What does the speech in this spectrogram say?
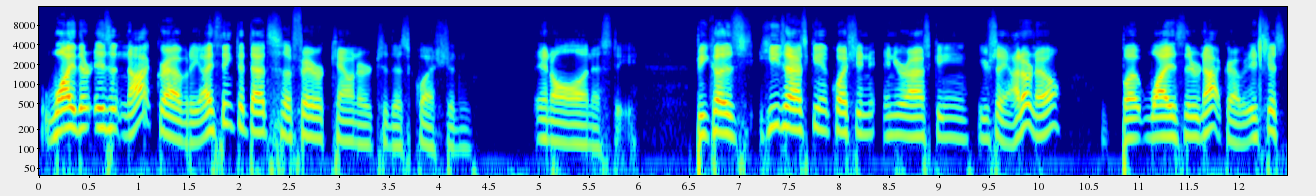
Why there isn't not gravity, I think that that's a fair counter to this question, in all honesty. Because he's asking a question and you're asking, you're saying, I don't know, but why is there not gravity? It's just,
